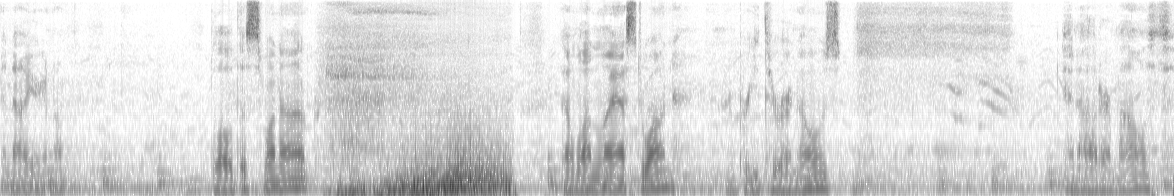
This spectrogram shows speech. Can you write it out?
And now you're going to blow this one out. Then one last one. Breathe through our nose and out our mouth.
